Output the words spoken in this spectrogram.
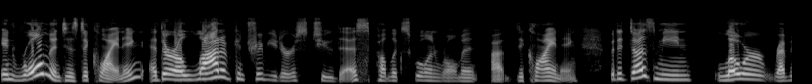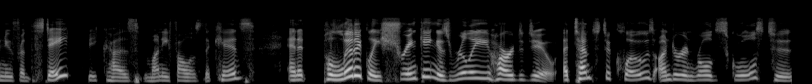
enrollment is declining. There are a lot of contributors to this public school enrollment uh, declining, but it does mean lower revenue for the state because money follows the kids and it politically shrinking is really hard to do. Attempts to close under enrolled schools to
